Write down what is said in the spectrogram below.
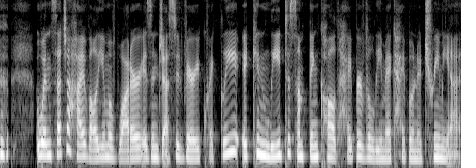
when such a high volume of water is ingested very quickly, it can lead to something called hypervolemic hyponatremia,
